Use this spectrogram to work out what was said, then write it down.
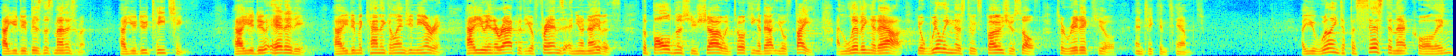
How you do business management, how you do teaching, how you do editing, how you do mechanical engineering, how you interact with your friends and your neighbors, the boldness you show in talking about your faith and living it out, your willingness to expose yourself to ridicule and to contempt. Are you willing to persist in that calling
